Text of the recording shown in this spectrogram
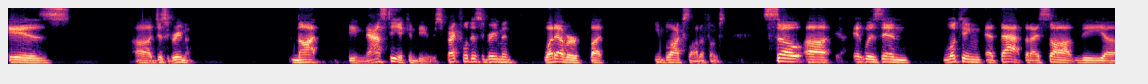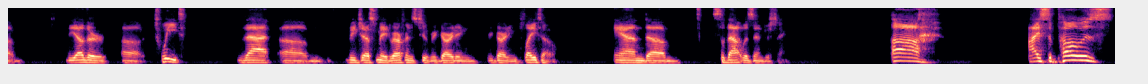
is uh, disagreement, not being nasty. It can be respectful disagreement, whatever, but he blocks a lot of folks. So uh, it was in looking at that that I saw the uh, the other tweet that um, we just made reference to regarding regarding Plato, and um, so that was interesting. Uh, I suppose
